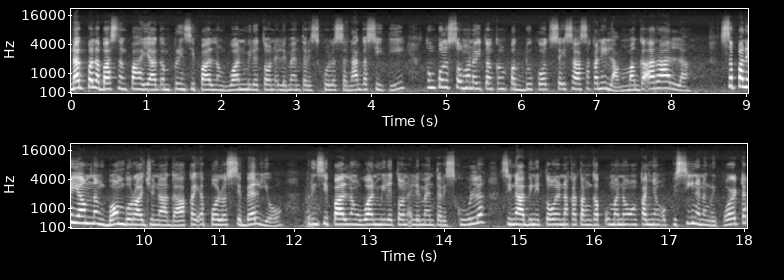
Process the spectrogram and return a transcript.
Nagpalabas ng pahayag ang prinsipal ng 1 Militon Elementary School sa Naga City tungkol sa umano'y tangkang pagdukot sa isa sa kanilang mag-aaral. Sa panayam ng Bombo Radyo Naga kay Apollo Sibelio, prinsipal ng 1 Militon Elementary School, sinabi nito na nakatanggap umano ang kanyang opisina ng report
